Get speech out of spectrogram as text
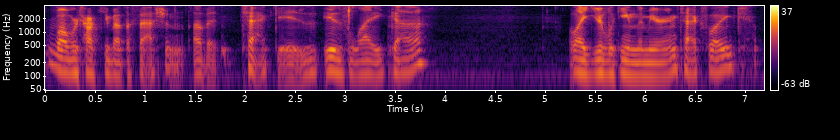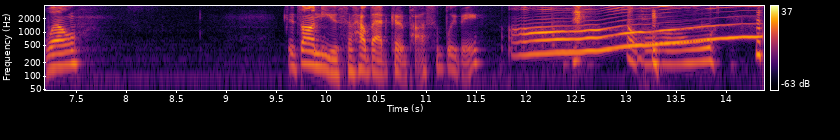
while we're talking about the fashion of it, tech is is like uh like you're looking in the mirror and tech's like, well, it's on you. So how bad could it possibly be? Oh.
